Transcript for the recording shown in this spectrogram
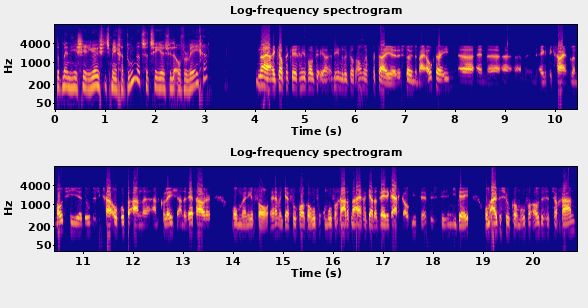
dat men hier serieus iets mee gaat doen? Dat ze het serieus willen overwegen? Nou ja, ik had, kreeg in ieder geval ook de, indruk dat andere partijen steunden mij ook daarin. Uh, en uh, ik ga een motie doen, dus ik ga oproepen aan, aan het college, aan de wethouder. Om in ieder geval, hè, want jij vroeg ook al hoe, om hoeveel gaat het nou eigenlijk? Ja, dat weet ik eigenlijk ook niet. Hè. Dus het is een idee om uit te zoeken om hoeveel auto's het zou gaan.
